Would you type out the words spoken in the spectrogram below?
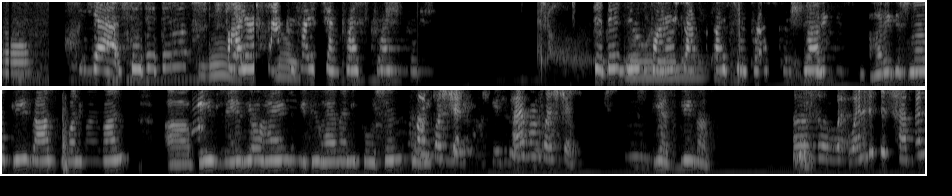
No. Yeah, so they did a mm, fire sacrifice no. to impress Krishna. Did they do no, fire no, sacrifice to impress Krishna? Hare, Hare Krishna, please ask one by one. Uh, please raise your hand if you have any questions. So one question. I have one question. Yes, please ask. Uh, so when did this happen?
